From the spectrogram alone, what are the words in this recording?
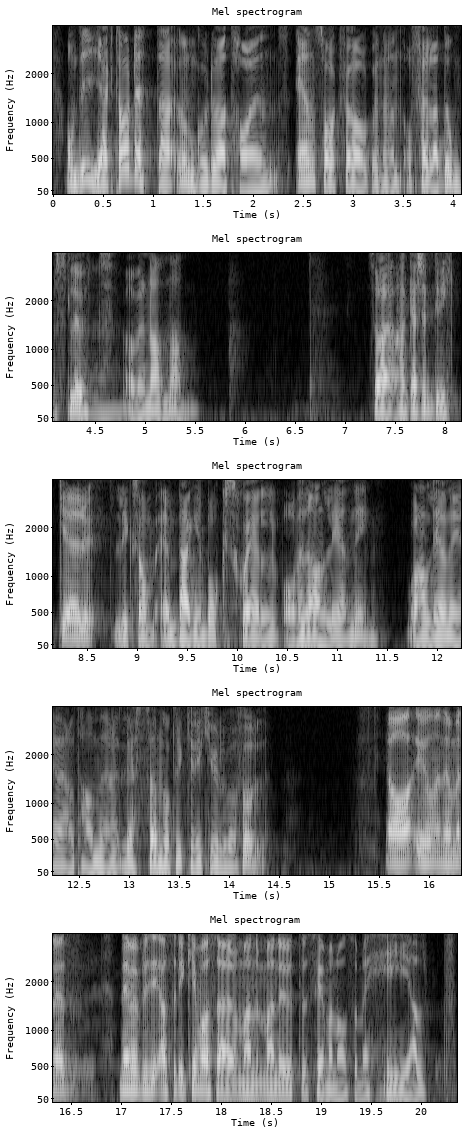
Om du iakttar detta undgår du att ha en, en sak för ögonen och fälla domslut över en annan. Så han kanske dricker liksom en bag-in-box själv av en anledning. Och anledningen är att han är ledsen och tycker det är kul att vara full. Ja, jo, nej, men, nej, men precis. Alltså, det kan vara så här, man, man är ute och ser man någon som är helt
